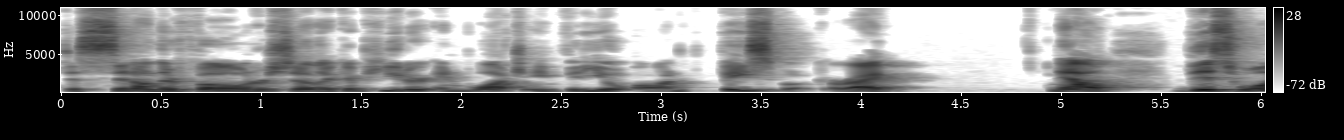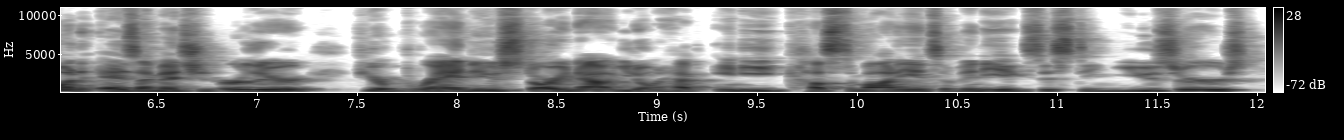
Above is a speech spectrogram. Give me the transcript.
to sit on their phone or sit on their computer and watch a video on Facebook All right now this one as I mentioned earlier if you're brand new starting out you don't have any custom audience of any existing users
